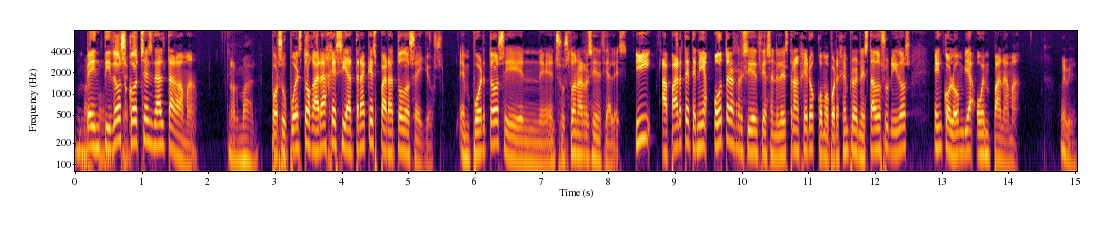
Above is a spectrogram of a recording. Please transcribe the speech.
vale, 22 sí, coches de alta gama, Normal. por supuesto garajes y atraques para todos ellos, en puertos y en, en sus zonas residenciales. Y aparte tenía otras residencias en el extranjero, como por ejemplo en Estados Unidos, en Colombia o en Panamá. Muy bien.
